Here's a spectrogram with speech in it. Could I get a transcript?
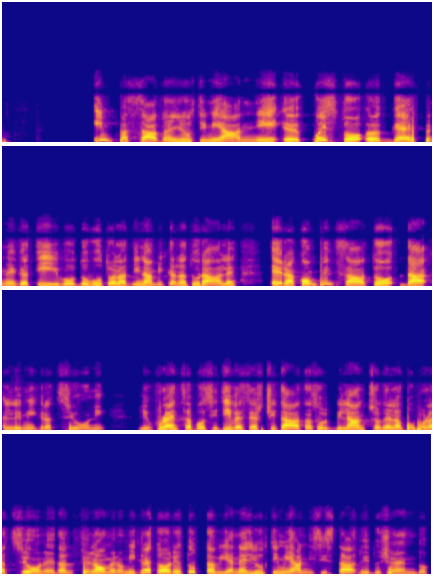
In passato, negli ultimi anni, eh, questo eh, gap negativo dovuto alla dinamica naturale era compensato dalle migrazioni. L'influenza positiva esercitata sul bilancio della popolazione dal fenomeno migratorio tuttavia negli ultimi anni si sta riducendo.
